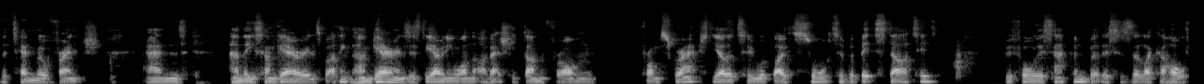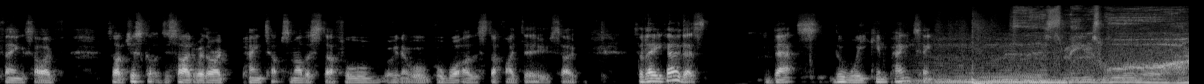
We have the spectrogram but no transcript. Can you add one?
the 10 mil French, and and these Hungarians. But I think the Hungarians is the only one that I've actually done from from scratch. The other two were both sort of a bit started before this happened, but this is a, like a whole thing. So I've so I've just got to decide whether I paint up some other stuff or you know or, or what other stuff I do. So so there you go. That's that's the week in painting. This means war.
